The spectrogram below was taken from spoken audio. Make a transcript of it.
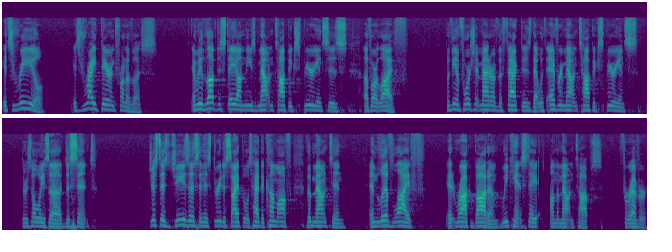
it's real, it's right there in front of us. And we'd love to stay on these mountaintop experiences of our life. But the unfortunate matter of the fact is that with every mountaintop experience, there's always a descent. Just as Jesus and his three disciples had to come off the mountain and live life at rock bottom, we can't stay on the mountaintops forever.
